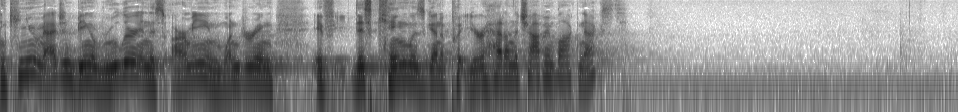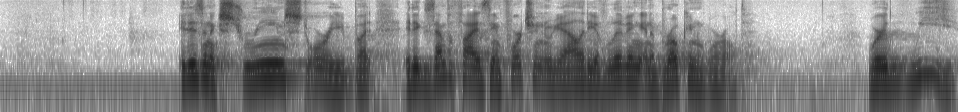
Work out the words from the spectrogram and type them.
And can you imagine being a ruler in this army and wondering if this king was going to put your head on the chopping block next? It is an extreme story, but it exemplifies the unfortunate reality of living in a broken world where we,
